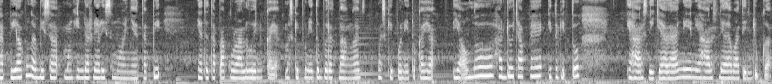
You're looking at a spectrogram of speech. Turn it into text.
tapi aku nggak bisa menghindar dari semuanya. Tapi ya tetap aku laluin kayak meskipun itu berat banget meskipun itu kayak ya Allah aduh capek gitu-gitu ya harus dijalanin ya harus dilewatin juga.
